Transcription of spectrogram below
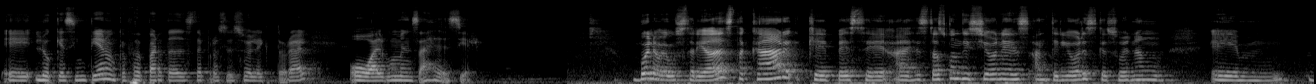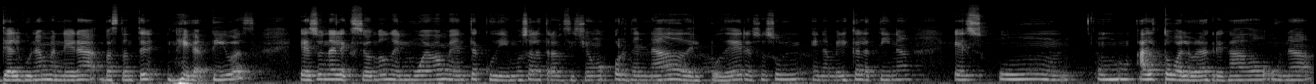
eh, lo que sintieron que fue parte de este proceso electoral o algún mensaje de cierre. Bueno, me gustaría destacar que pese a estas condiciones anteriores que suenan em, de alguna manera bastante negativas, es una elección donde nuevamente acudimos a la transición ordenada del poder. Eso es un, en América Latina es un, un alto valor agregado, una,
